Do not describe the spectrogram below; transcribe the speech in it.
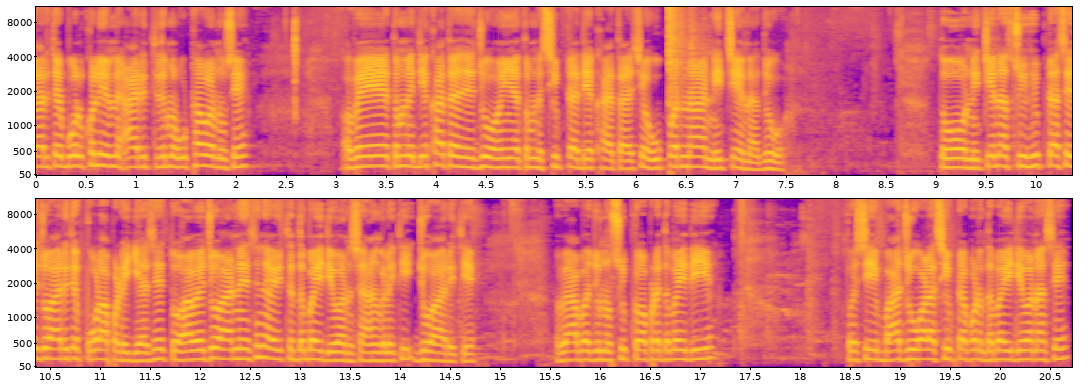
ચાર ચાર બોલ ખોલી અને આ રીતે તમારે ઉઠાવવાનું છે. હવે તમને દેખાતા છે જો અહીંયા તમને શિફ્ટા દેખાતા છે, ઉપરના, નીચેના, જુઓ. તો નીચેના સ્વિફ્ટા છે, જો આ રીતે પોળા પડી ગયા છે, તો હવે જો આને છે ને આવી રીતે દબાઈ દેવાનું છે આંગળીથી, જો આ રીતે. હવે આ બાજુનો સ્વિફ્ટો આપણે દબાઈ દઈએ. પછી બાજુવાળા સિફ્ટા પણ દબાઈ દેવાના છે.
